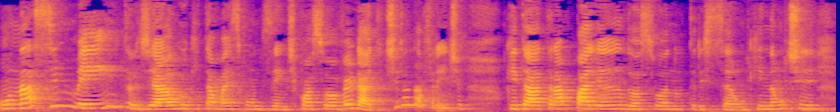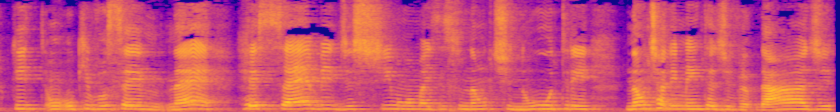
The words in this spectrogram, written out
o nascimento de algo que tá mais condizente com a sua verdade. Tira da frente que tá atrapalhando a sua nutrição, que não te que o, o que você, né, recebe de estímulo, mas isso não te nutre, não te alimenta de verdade.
